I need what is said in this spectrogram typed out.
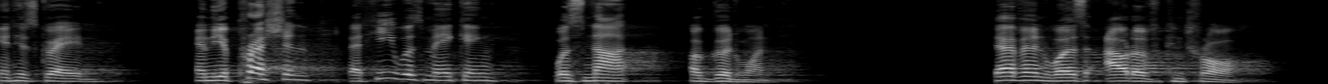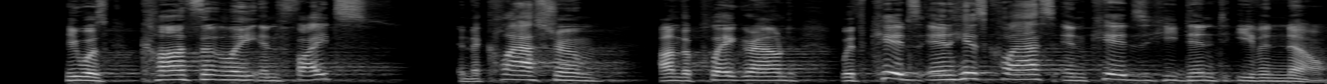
in his grade, and the impression that he was making was not a good one. Devin was out of control. He was constantly in fights, in the classroom, on the playground, with kids in his class and kids he didn't even know.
